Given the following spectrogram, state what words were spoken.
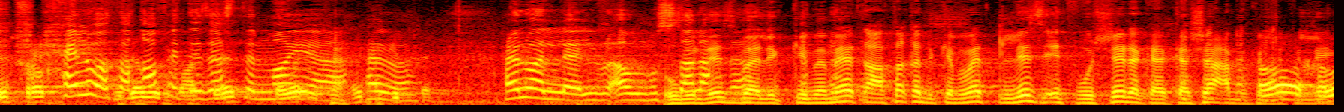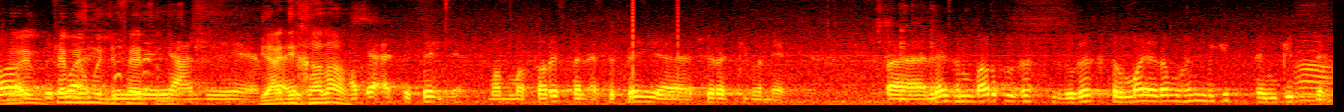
نشرب حلوة ثقافة إزازة المية. حلوة. حلوة أو المصطلح وبالنسبة للكمامات أعتقد الكمامات لزقت في وشنا كشعب في الكام يوم اللي فاتوا. يعني يعني خلاص. حاجة أساسية من مصاريفنا الاساسيه شراء الكمامات. فلازم برضو زجاجة المية ده مهم جدا جدا. آه.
